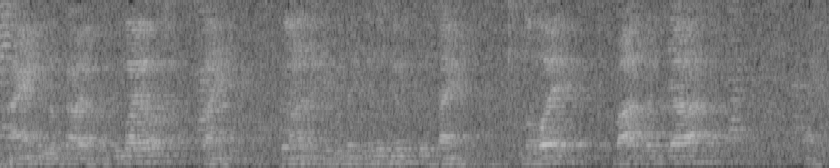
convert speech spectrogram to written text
સાઠ લખાયો કેટલું આવ્યો સાઠ ત્રણ કેટલું કેટલું થયું તો સાઠ તો હોય બાર પંચા સાઠ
